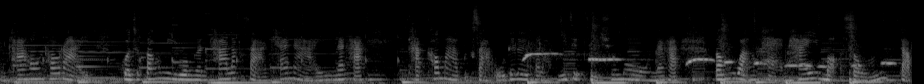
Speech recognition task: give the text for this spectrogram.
นค่าห้องเท่าไหร่ ควรจะต้องมีวงเงินค่ารักษาแค่ไหนนะคะทักเข้ามาปรึกษาอูได้เลยตลอด 24 ชั่วโมงนะคะ ต้องวางแผนให้ให้เหมาะสมกับ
